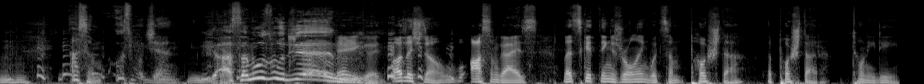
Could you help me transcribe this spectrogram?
Mm-hmm. Awesome. Uzbujen. Ja sam uzbuđen. Very good. Odlično. Awesome, guys. Let's get things rolling with some poshta, the poshtar, Tony D.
